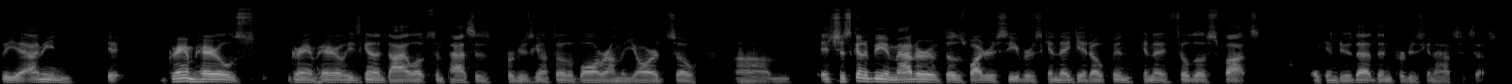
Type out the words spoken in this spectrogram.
but yeah, I mean, it, Graham Harrell's Graham Harrell. He's going to dial up some passes. Purdue's going to throw the ball around the yard. So um, it's just going to be a matter of those wide receivers. Can they get open? Can they fill those spots? If they can do that, then Purdue's going to have success.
